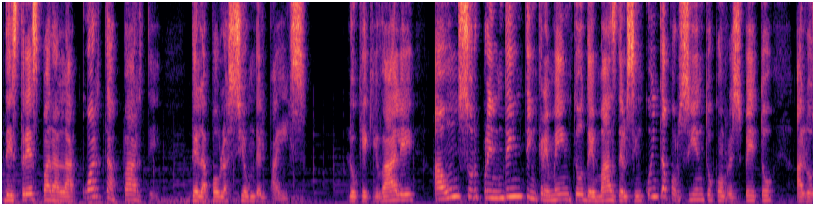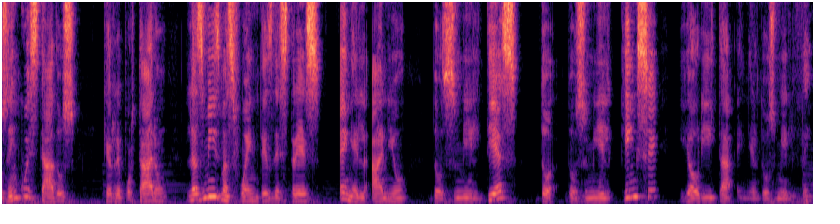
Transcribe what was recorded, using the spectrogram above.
de estrés para la cuarta parte de la población del país, lo que equivale a un sorprendente incremento de más del 50% con respecto a los encuestados que reportaron las mismas fuentes de estrés en el año 2010, 2015 y ahorita en el 2020.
